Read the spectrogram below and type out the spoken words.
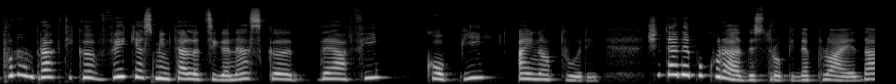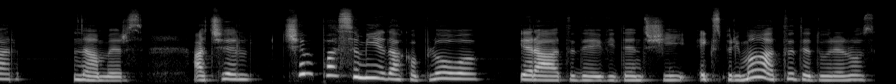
pună în practică vechea sminteală țigănească de a fi copii ai naturii și de a ne bucura de stropii de ploaie, dar n-a mers. Acel ce-mi pasă mie dacă plouă era atât de evident și exprima atât de dureros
